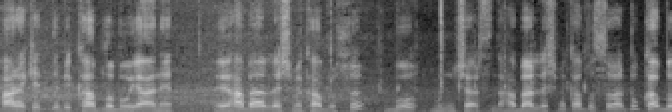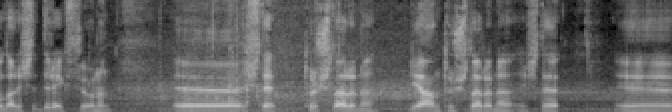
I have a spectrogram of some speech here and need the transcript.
hareketli bir kablo bu. Yani e, haberleşme kablosu bu. Bunun içerisinde haberleşme kablosu var. Bu kablolar işte direksiyonun e, işte tuşlarını, yan tuşlarını, işte e,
